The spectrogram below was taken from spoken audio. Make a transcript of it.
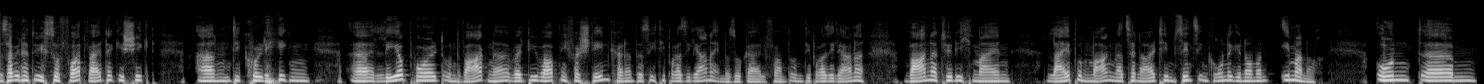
Das habe ich natürlich sofort weitergeschickt an die Kollegen äh, Leopold und Wagner, weil die überhaupt nicht verstehen können, dass ich die Brasilianer immer so geil fand. Und die Brasilianer waren natürlich mein Leib- und Magen-Nationalteam, sind es im Grunde genommen immer noch. Und ähm,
